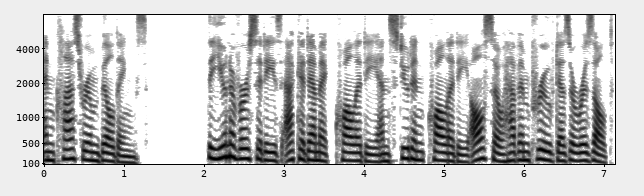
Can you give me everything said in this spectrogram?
and classroom buildings. The university's academic quality and student quality also have improved as a result.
